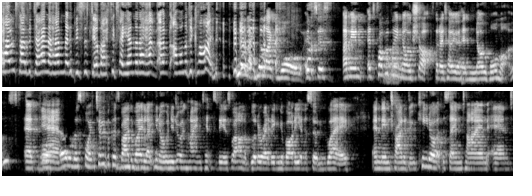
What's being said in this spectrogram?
i haven't started the day and i haven't made a business deal by 6 a.m then i have I'm, I'm on the decline You're like, you're like, whoa. It's just, I mean, it's probably no shock that I tell you I had no hormones at all- Yeah. all, of this point too, because by the way, like, you know, when you're doing high intensity as well and obliterating your body in a certain way, and then trying to do keto at the same time and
